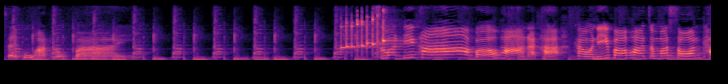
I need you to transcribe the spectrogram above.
ใส่ปูอัดลงไป สวัสดีค่ะป้าผานะคะ ค่ะวันนี้ป้าผาจะมาสอนท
